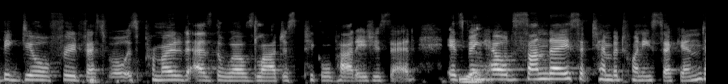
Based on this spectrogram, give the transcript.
Big Dill Food Festival is promoted as the world's largest pickle party, as you said. It's yeah. being held Sunday, September 22nd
